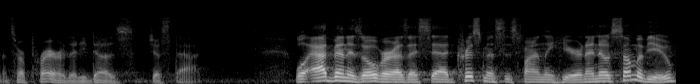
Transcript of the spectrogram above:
That's our prayer that He does just that. Well, Advent is over, as I said. Christmas is finally here. And I know some of you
